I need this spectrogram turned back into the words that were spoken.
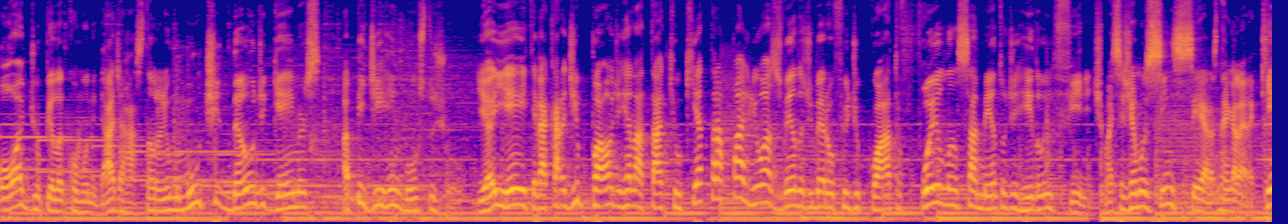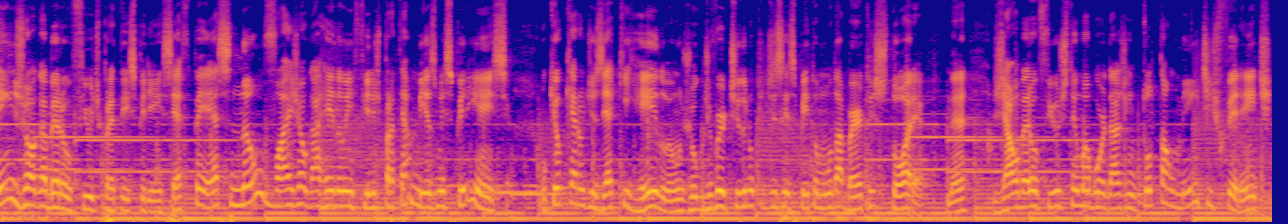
ódio pela comunidade, arrastando ali uma multidão de gamers a pedir reembolso do jogo. E a EA teve a cara de pau de relatar que o que atrapalhou as vendas de Battlefield 4 foi o lançamento de Halo Infinite. Mas sejamos sinceros, né galera? Quem joga Battlefield para ter experiência FPS não vai jogar Halo Infinite para ter a mesma experiência. O que eu quero dizer é que Halo é um jogo divertido no que diz respeito ao mundo aberto e história, né? Já o Battlefield tem uma abordagem totalmente diferente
